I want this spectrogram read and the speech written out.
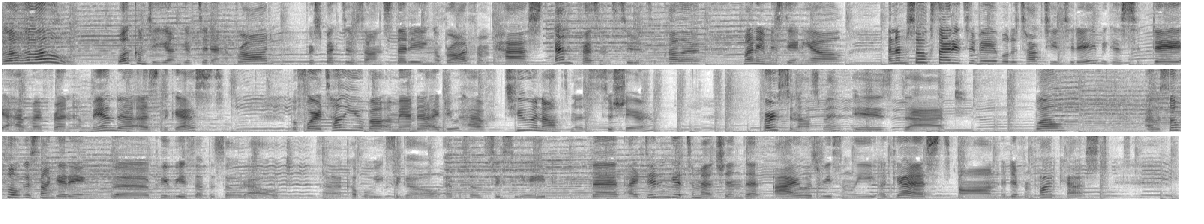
Hello, hello! Welcome to Young Gifted and Abroad, perspectives on studying abroad from past and present students of color. My name is Danielle, and I'm so excited to be able to talk to you today because today I have my friend Amanda as the guest. Before I tell you about Amanda, I do have two announcements to share. First announcement is that, well, I was so focused on getting the previous episode out Uh, a couple weeks ago, episode 68, that I didn't get to mention that I was recently a guest on a different podcast.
